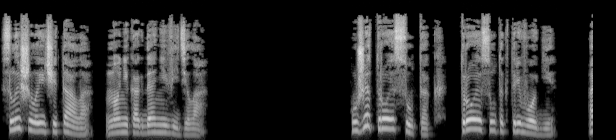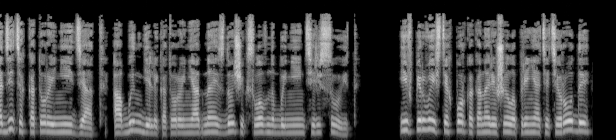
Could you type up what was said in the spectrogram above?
Слышала и читала, но никогда не видела. Уже трое суток, трое суток тревоги. О детях, которые не едят, об Ингеле, которую ни одна из дочек словно бы не интересует. И впервые с тех пор, как она решила принять эти роды,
